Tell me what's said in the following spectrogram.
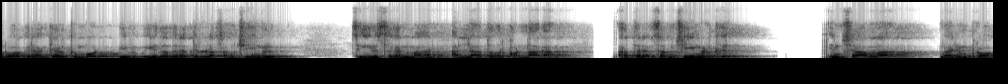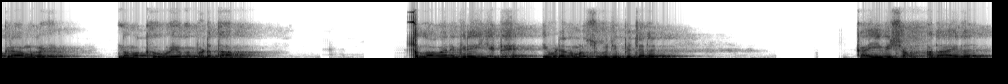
പ്രോഗ്രാം കേൾക്കുമ്പോൾ വിവിധ തരത്തിലുള്ള സംശയങ്ങൾ ചികിത്സകന്മാർ അല്ലാത്തവർക്കുണ്ടാകാം. അത്തരം സംശയങ്ങൾക്ക് ഇൻഷാല്ല വരും പ്രോഗ്രാമുകൾ നമുക്ക് ഉപയോഗപ്പെടുത്താം. അള്ളാഹു അനുഗ്രഹിക്കട്ടെ. ഇവിടെ നമ്മൾ സൂചിപ്പിച്ചത് കൈവിഷം അതായത്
